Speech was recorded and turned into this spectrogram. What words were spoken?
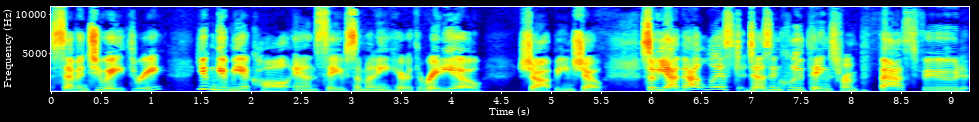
7283. You can give me a call and save some money here at the radio. Shopping Show. So, yeah, that list does include things from fast food,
